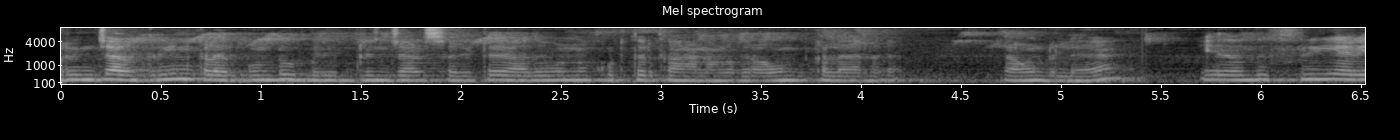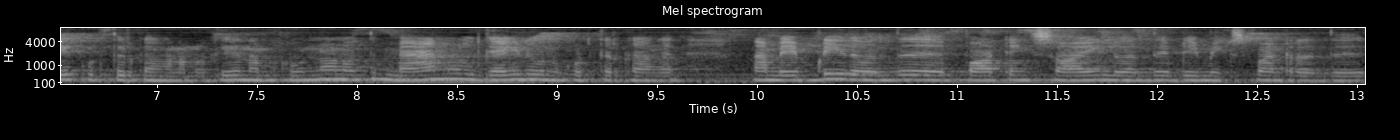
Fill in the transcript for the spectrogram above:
பிரிஞ்சால் க்ரீன் கலர் குண்டு பிரிஞ்சால் சொல்லிட்டு அது ஒன்று கொடுத்துருக்காங்க நமக்கு ரவுண்ட் கலர் ரவுண்டில் இது வந்து ஃப்ரீயாகவே கொடுத்துருக்காங்க நமக்கு. நமக்கு இன்னொன்று வந்து மேனுவல் கைடு ஒன்று கொடுத்துருக்காங்க. நம்ம எப்படி இதை வந்து பாட்டிங் சாயில் வந்து எப்படி மிக்ஸ் பண்ணுறது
